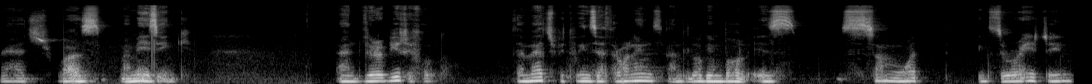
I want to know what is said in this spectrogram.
match was amazing and very beautiful. The match between Seth Rollins and Logan Paul is somewhat exaggerating,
